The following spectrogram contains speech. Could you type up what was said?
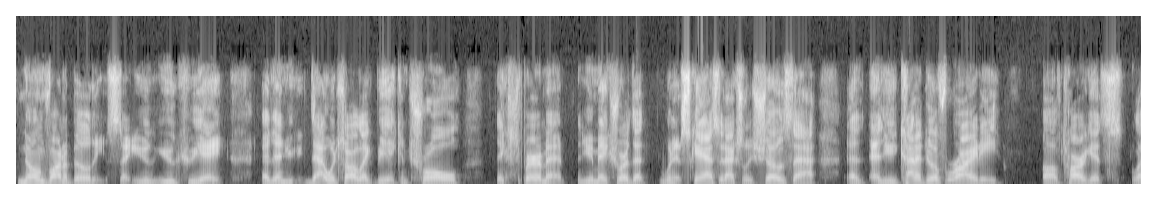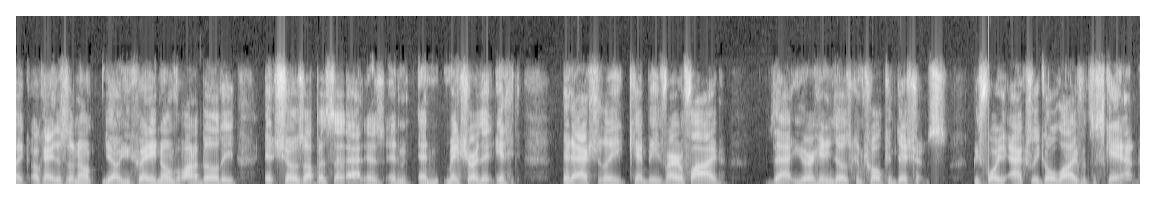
known vulnerabilities that you, you create. And then you, that would sort of like be a control experiment. And you make sure that when it scans, it actually shows that. And, and you kind of do a variety of targets like okay this is a known you know you create a known vulnerability it shows up as that is and and make sure that it it actually can be verified that you're hitting those control conditions before you actually go live with the scan.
